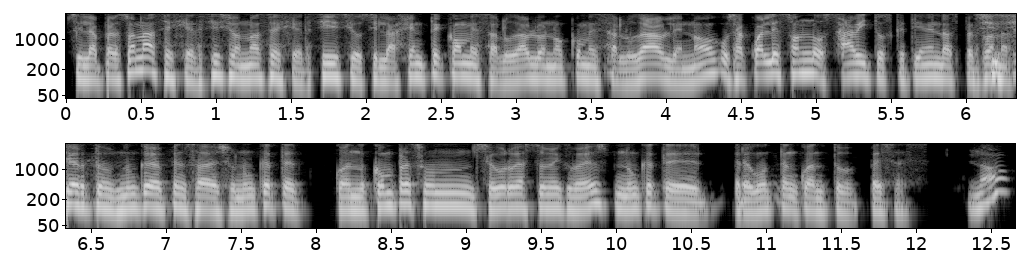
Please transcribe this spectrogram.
Si la persona hace ejercicio o no hace ejercicio, si la gente come saludable o no come saludable, ¿no? O sea, ¿cuáles son los hábitos que tienen las personas? Sí, cierto. Nunca había pensado eso. Nunca te, cuando compras un seguro gastronomía nunca te preguntan cuánto pesas. ¿No?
